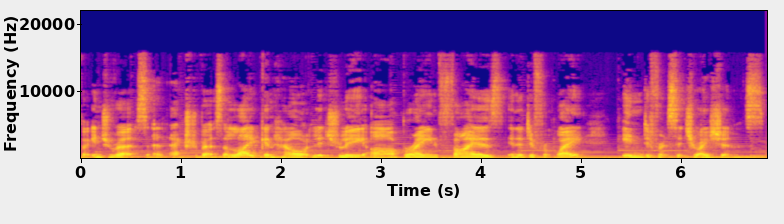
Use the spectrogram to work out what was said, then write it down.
for introverts and extroverts alike, and how literally our brain fires in a different way in different situations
